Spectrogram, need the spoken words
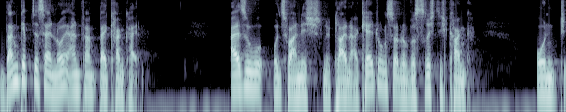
Dann gibt es einen Neuanfang bei Krankheiten. Also, und zwar nicht eine kleine Erkältung, sondern du wirst richtig krank. Und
